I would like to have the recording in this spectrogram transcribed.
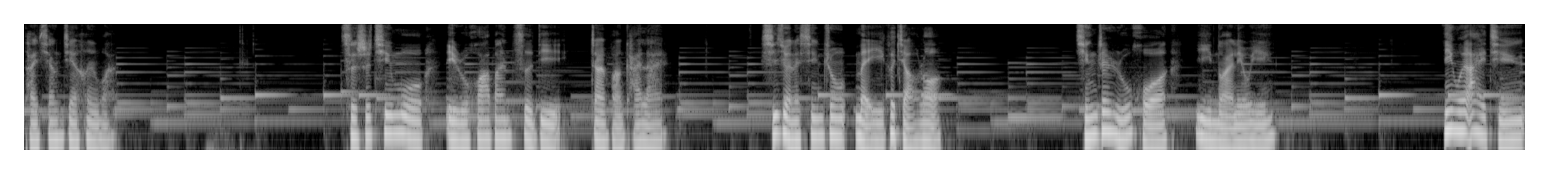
叹相见恨晚。此时青木已如花般次第绽放开来，席卷了心中每一个角落。情真如火，意暖流盈。因为爱情，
